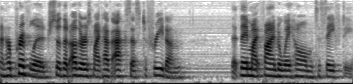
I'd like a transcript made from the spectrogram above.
and her privilege so that others might have access to freedom, that they might find a way home to safety.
